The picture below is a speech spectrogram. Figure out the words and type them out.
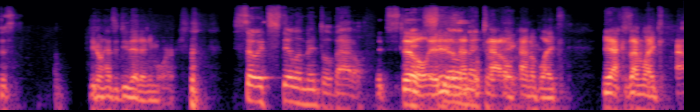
just you don't have to do that anymore. so it's still a mental battle. It's still It's it is still a a mental mental battle, thing. kind of like yeah, because I'm like I,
